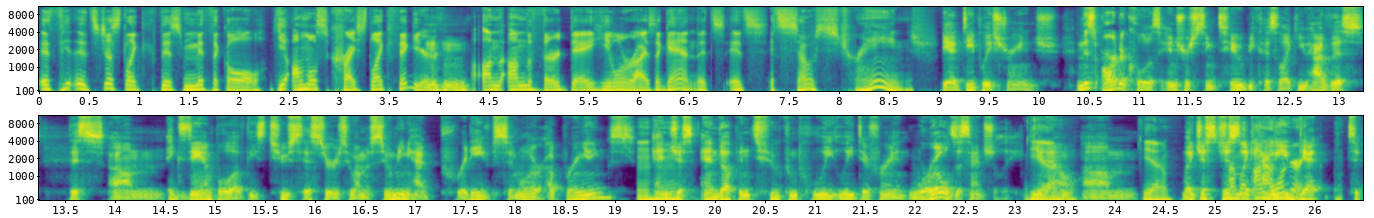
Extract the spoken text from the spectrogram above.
It's it's just like this mythical, almost Christ-like figure. Mm-hmm. On on the third day, he will rise again. It's it's it's so strange. Yeah, deeply strange. And this article is interesting too because like you have this this um, example of these two sisters who I'm assuming had pretty similar upbringings Mhm. and just end up in two completely different worlds, essentially. You Yeah. know, um, Yeah. like just just I'm- like how you get to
